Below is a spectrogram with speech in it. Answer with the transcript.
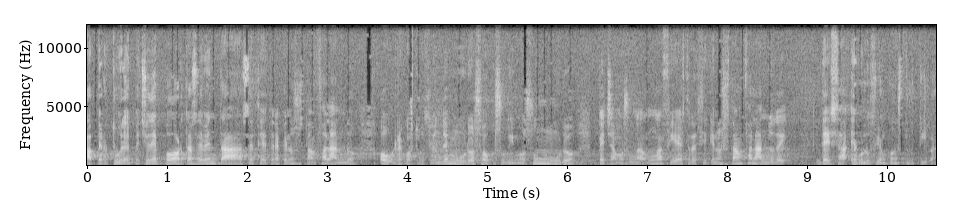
apertura de pecho de portas, de ventás, etcétera, que nos están falando, ou reconstrucción de muros, ou subimos un muro, pechamos unha, unha fiestra, decir, que nos están falando de, desa evolución constructiva.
